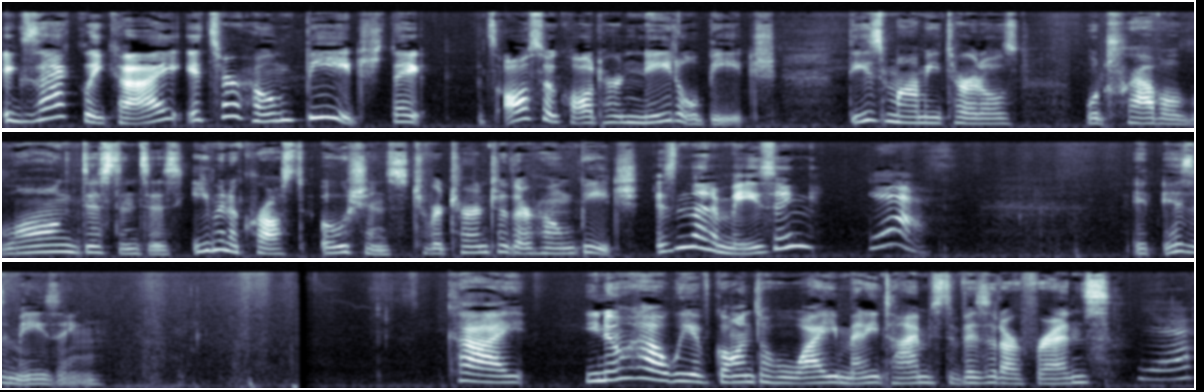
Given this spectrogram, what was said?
Exactly, Kai. It's her home beach. They it's also called her natal beach. These mommy turtles will travel long distances, even across oceans, to return to their home beach. Isn't that amazing? Yes. It is amazing. Kai, you know how we have gone to Hawaii many times to visit our friends? Yes.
